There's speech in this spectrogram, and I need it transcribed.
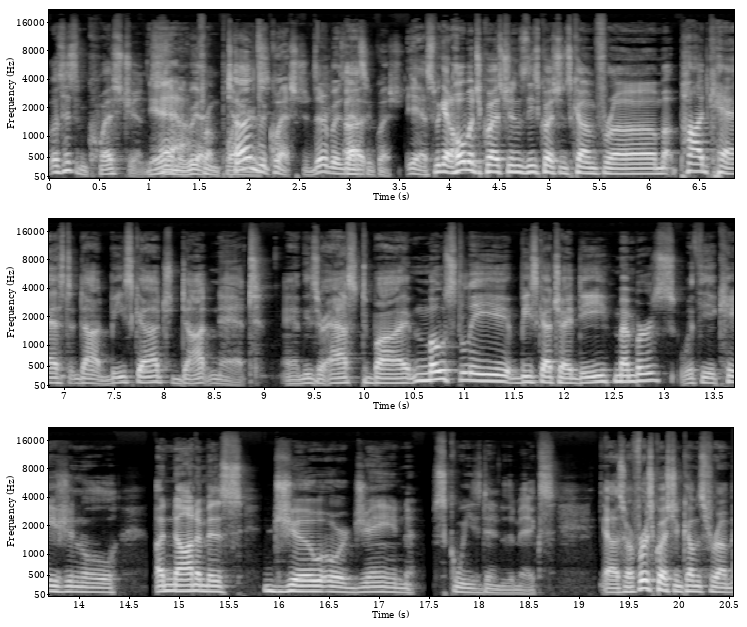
let's hit some questions. Yeah. I mean, we got from tons of questions. Everybody's Uh, asking questions. Yes, so we got a whole bunch of questions. These questions come from podcast.bscotch.net. And these are asked by mostly Bscotch ID members with the occasional anonymous Joe or Jane squeezed into the mix. Uh, so our first question comes from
